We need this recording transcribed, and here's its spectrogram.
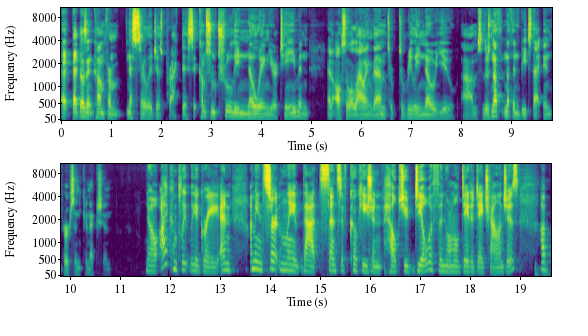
that, that doesn't come from necessarily just practice. It comes from truly knowing your team and and also allowing them to, to really know you. Um, so there's nothing nothing beats that in person connection. No, I completely agree. And I mean, certainly that sense of cohesion helps you deal with the normal day to day challenges, uh, mm-hmm.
